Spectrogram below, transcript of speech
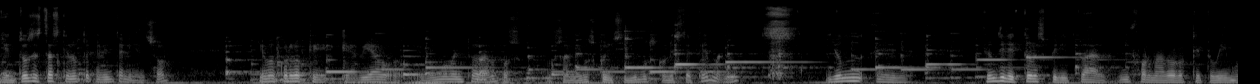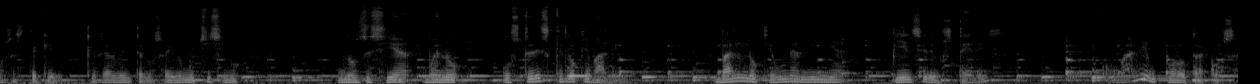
Y entonces estás que no te calienta ni el sol. Yo me acuerdo que, que había, en un momento dado, pues los amigos coincidimos con este tema, ¿no? Y un, eh, y un director espiritual, un formador que tuvimos, este que, que realmente nos ayudó muchísimo, nos decía, bueno, ¿ustedes qué es lo que valen? ¿Valen lo que una niña piense de ustedes? ¿O valen por otra cosa?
